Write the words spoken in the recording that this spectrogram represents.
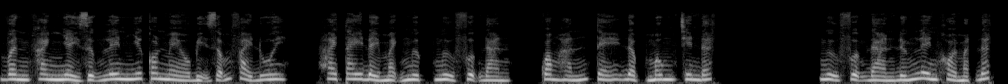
Vân Khanh nhảy dựng lên như con mèo bị dẫm phải đuôi, hai tay đẩy mạnh ngực ngự phượng đàn, quăng hắn té đập mông trên đất. Ngự phượng đàn đứng lên khỏi mặt đất,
